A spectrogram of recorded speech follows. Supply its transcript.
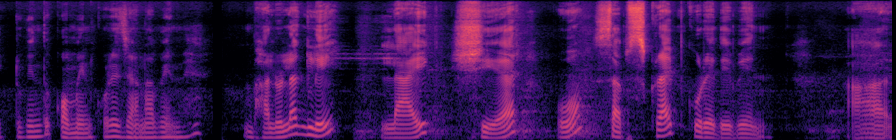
একটু কিন্তু কমেন্ট করে জানাবেন হ্যাঁ? ভালো লাগলে লাইক শেয়ার ও সাবস্ক্রাইব করে দেবেন। আর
